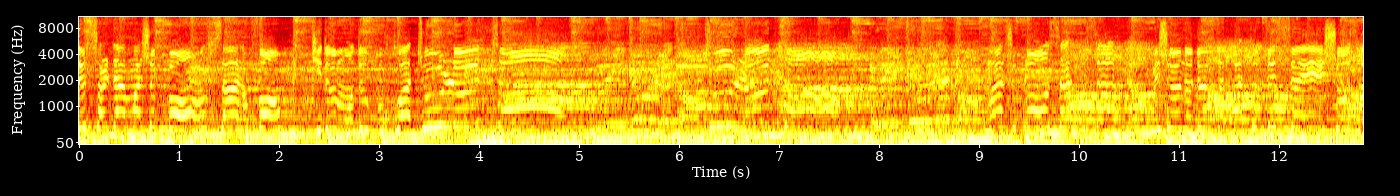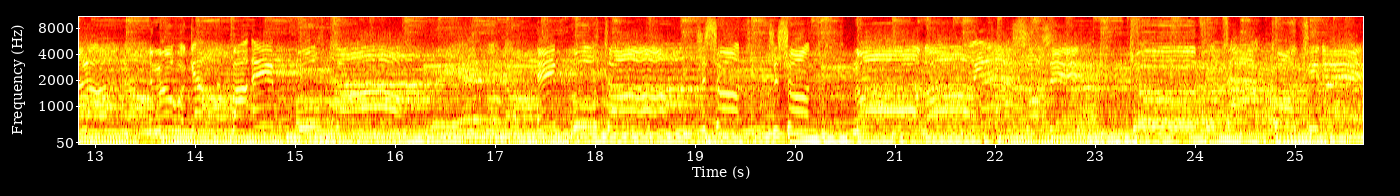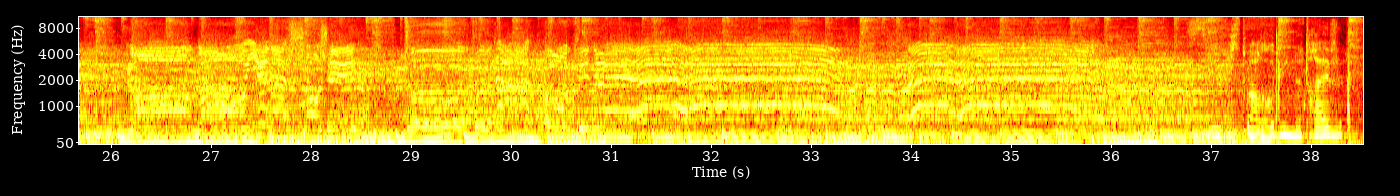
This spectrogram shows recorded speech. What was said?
de soldats. Moi je pense à l'enfant qui demande pourquoi tout le temps.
